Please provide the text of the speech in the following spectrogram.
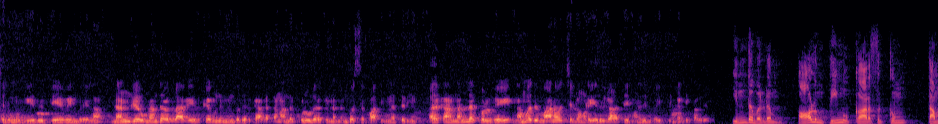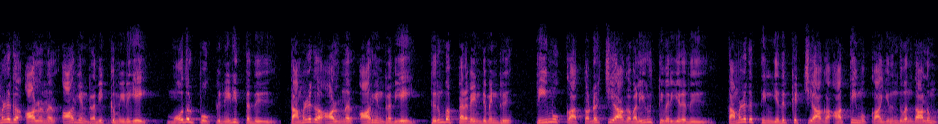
செல்வங்களுக்கு எது தேவை என்பதையெல்லாம் நன்கு உணர்ந்தவர்களாக இருக்க வேண்டும் என்பதற்காகத்தான் அந்த குழுவில் இருக்கின்ற மெம்பர்ஸை பார்த்தீங்கன்னா தெரியும். அதற்கான நல்ல கொள்கை நமது மாணவ செல்வங்களுடைய எதிர்காலத்தை மனதில் வைத்து கண்டிப்பாக இந்த வருடம் ஆளும் திமுக அரசுக்கும் தமிழக ஆளுநர் ஆர் என் ரவிக்கும் இடையே மோதல் போக்கு நீடித்தது. தமிழக ஆளுநர் ஆர் என் ரவியை திரும்பப் பெற வேண்டுமென்று திமுக தொடர்ச்சியாக வலியுறுத்தி வருகிறது. தமிழகத்தின் எதிர்க்கட்சியாக அதிமுக இருந்து வந்தாலும்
